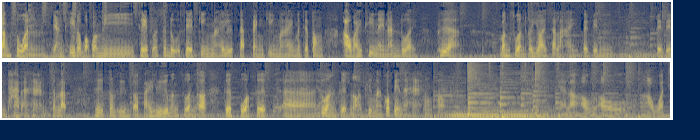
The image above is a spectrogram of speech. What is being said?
บางส่วนอย่างที่เราบอกว่ามีเศษวัสดุเศษกิ่งไม้ หรือตัดแต่งกิ่งไม้มันจะต้องเอาไว้ที่ในนั้นด้วย เพื่อบางส่วนก็ย่อยสลายไปเป็นไปเป็นธาตุอาหารสำหรับพืชต้นอื่นต่อไป หรือบางส่วนก็เกิดปวกเกิดอ่อด้วงเกิดหนอนขึ้นมาก็เป็นอาหารของเขาเราเอาเอาเอาวัช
